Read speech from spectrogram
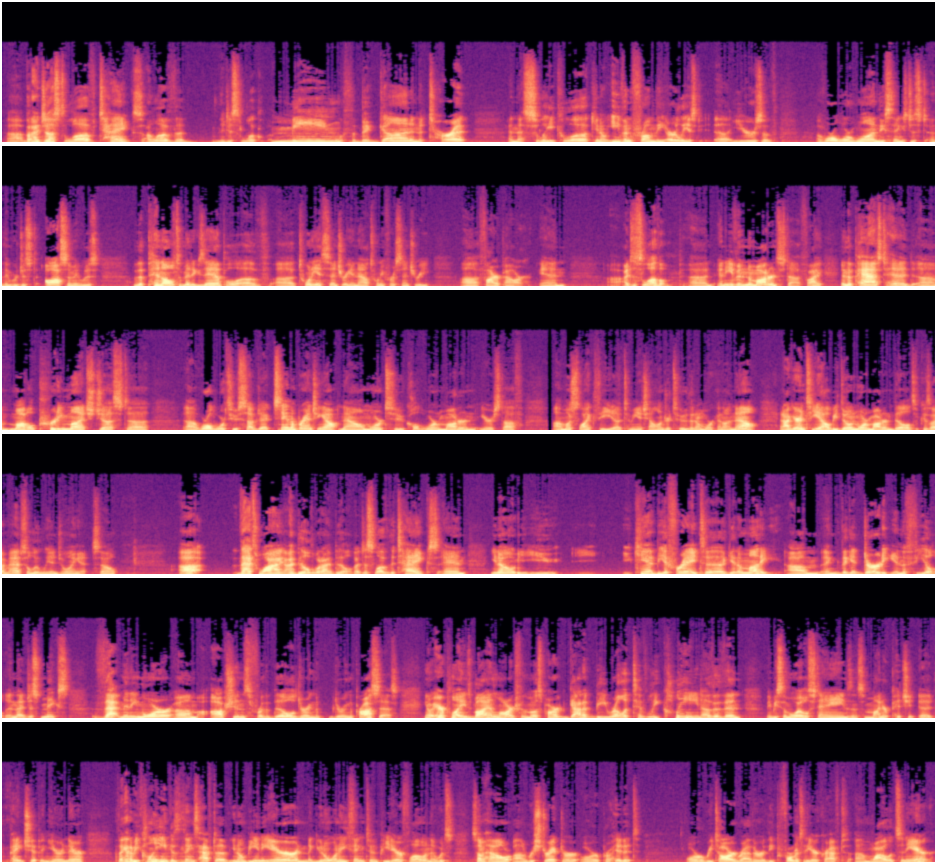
Uh, but I just love tanks. I love the they just look mean with the big gun and the turret and the sleek look. You know, even from the earliest uh, years of of World War One, these things just they were just awesome. It was the penultimate example of uh, 20th century and now 21st century uh, firepower, and uh, I just love them. Uh, and even the modern stuff, I in the past had um, modeled pretty much just uh, World War II subject. Stand branching out now more to Cold War modern era stuff, uh, much like the uh, Tamiya Challenger 2 that I'm working on now. And I guarantee I'll be doing more modern builds because I'm absolutely enjoying it. So uh, that's why I build what I build. I just love the tanks, and you know you you can't be afraid to get them muddy, um, and they get dirty in the field, and that just makes that many more um, options for the build during the during the process. You know, airplanes by and large, for the most part, got to be relatively clean, other than maybe some oil stains and some minor pitch, uh, paint chipping here and there. But they got to be clean because things have to, you know, be in the air, and you don't want anything to impede airflow, and that would somehow uh, restrict or, or prohibit or retard rather the performance of the aircraft um, while it's in the air.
